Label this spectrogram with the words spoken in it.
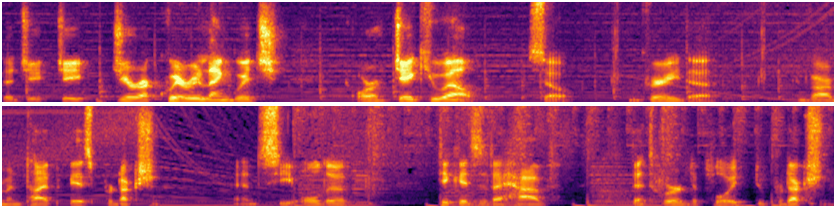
the Jira query language or JQL. So query the environment type is production and see all the tickets that I have that were deployed to production.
